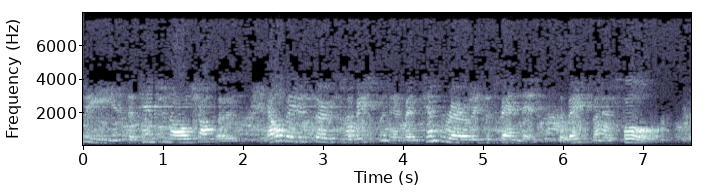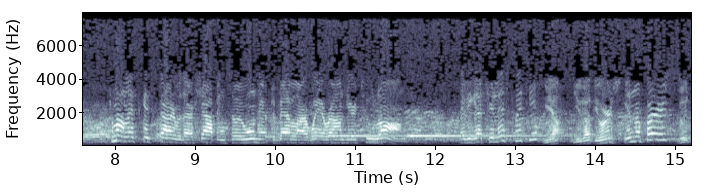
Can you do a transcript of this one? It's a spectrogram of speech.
please. Attention, all shoppers. Elevator service to the basement has been temporarily suspended. The basement is full. Come on, let's get started with our shopping so we won't have to battle our way around here too long. Have you got your list with you? yeah, you got yours? In the purse. Good.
